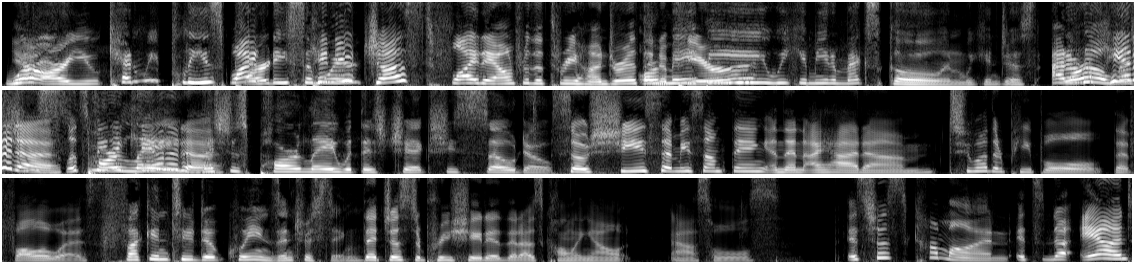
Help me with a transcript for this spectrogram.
Where Yeah. are you? Can we please Why- party somewhere? Can you just fly down for the 300th or and maybe appear? we can meet in Mexico and we can just I don't Or know. Let's, Canada. just Let's meet in. Canada. Let's just parlay with this chick. She's so dope. So she sent me something, and then I had um, two other people that follow us Fucking two dope queens. Interesting. that just appreciated that I was calling out assholes. It's just come on, it's not. And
